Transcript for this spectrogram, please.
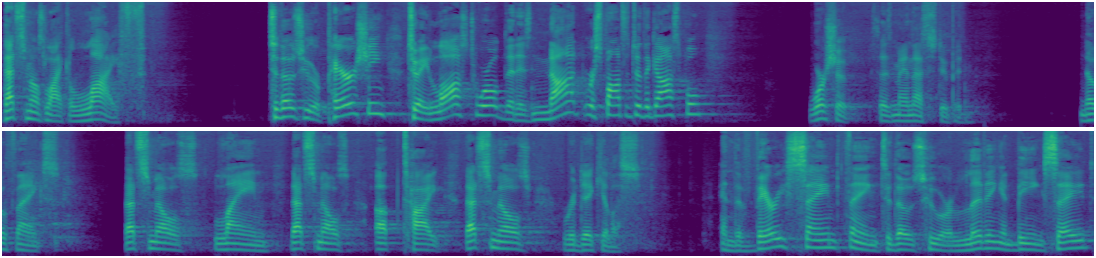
That smells like life. To those who are perishing, to a lost world that is not responsive to the gospel, worship says, man, that's stupid. No thanks. That smells lame. That smells uptight. That smells ridiculous. And the very same thing to those who are living and being saved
